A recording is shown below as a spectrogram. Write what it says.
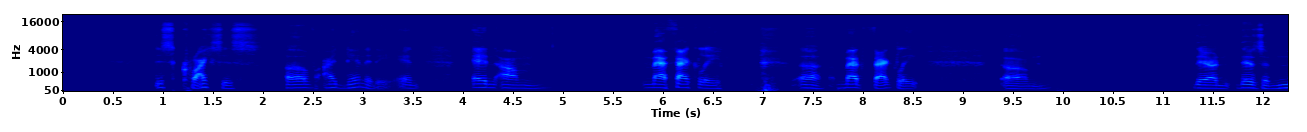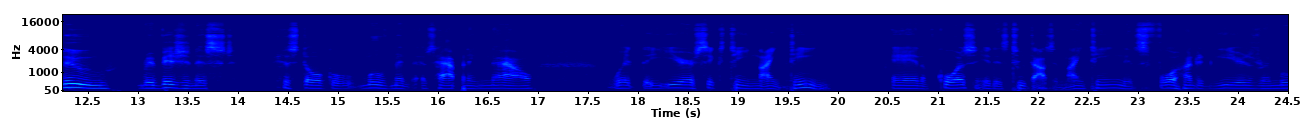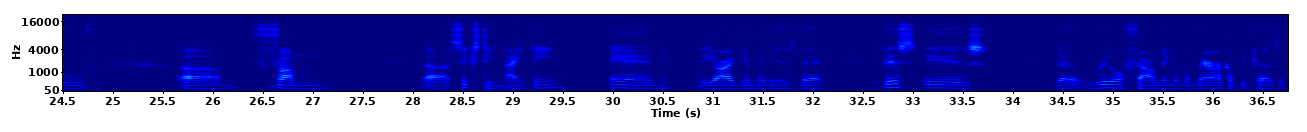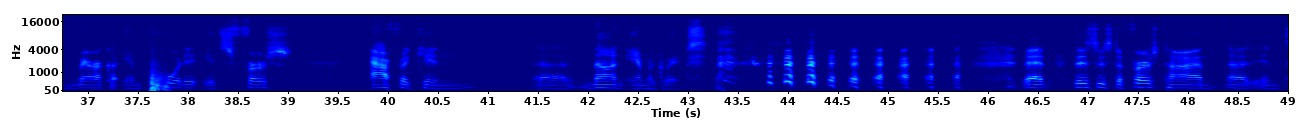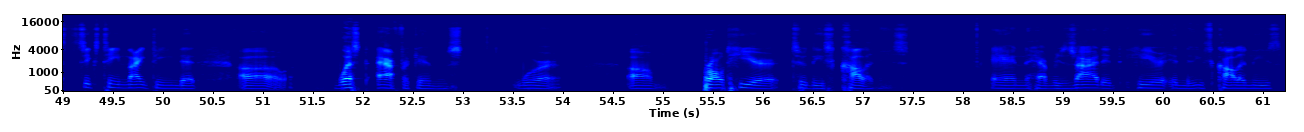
this crisis of identity and and um matt factly uh matt factly um there there's a new revisionist historical movement that's happening now with the year 1619. And of course, it is 2019. It's 400 years removed um, from uh, 1619. And the argument is that this is the real founding of America because America imported its first African uh, non immigrants. that this is the first time uh, in 1619 that uh, West Africans were um, brought here to these colonies and have resided here in these colonies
